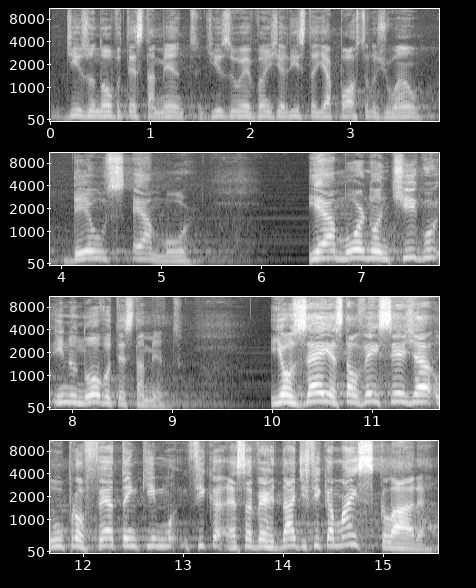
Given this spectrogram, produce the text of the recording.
diz o Novo Testamento, diz o evangelista e apóstolo João. Deus é amor. E é amor no Antigo e no Novo Testamento. E Oséias talvez seja o profeta em que fica, essa verdade fica mais clara,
